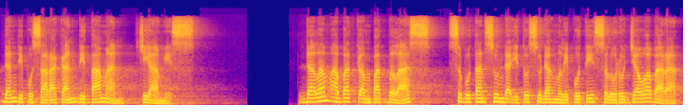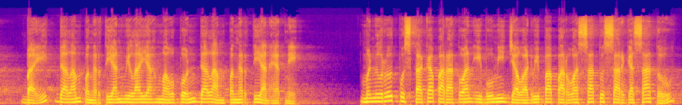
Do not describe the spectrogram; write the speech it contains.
dan dipusarakan di Taman Ciamis. Dalam abad ke-14, sebutan Sunda itu sudah meliputi seluruh Jawa Barat, baik dalam pengertian wilayah maupun dalam pengertian etnik. Menurut Pustaka Paratuan Ibumi Jawa Dwipa Parwa 1 Sarga 1,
